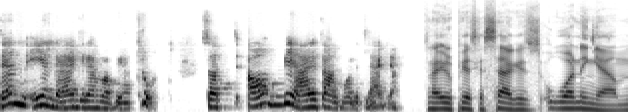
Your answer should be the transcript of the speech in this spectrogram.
den är lägre än vad vi har trott. Så att ja, vi är i ett allvarligt läge den här europeiska säkerhetsordningen,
